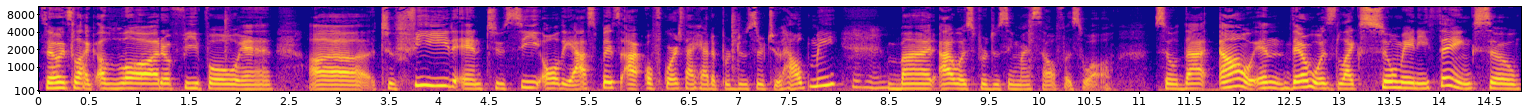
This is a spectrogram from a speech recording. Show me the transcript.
so it's like a lot of people and uh, to feed and to see all the aspects. I, of course, I had a producer to help me, but I was producing myself as well. So that oh, and there was like so many things. So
